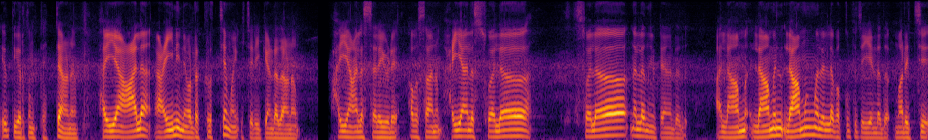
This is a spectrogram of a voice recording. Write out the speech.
ഇത് തീർത്തും തെറ്റാണ്. ഹയ്യ ആല ഐനിനെ വളരെ കൃത്യമായി ഉച്ചരിക്കേണ്ടതാണ്. ഹയ്യ അലസ്വലയുടെ അവസാനം ഹയ്യ അലസ്വല സ്വല എന്നല്ല നീട്ടേണ്ടത്. ആ ലാമ് ലാമിൻ ലാമുമലല്ല വക്കുഫ് ചെയ്യേണ്ടത്. മറിച്ച്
